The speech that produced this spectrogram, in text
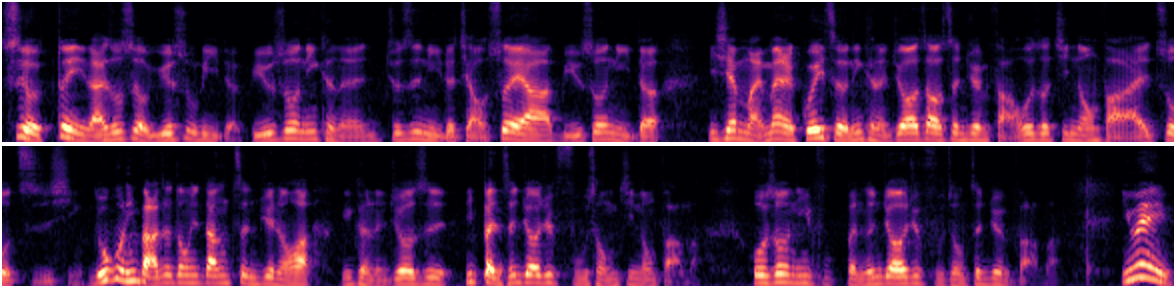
是有对你来说是有约束力的，比如说你可能就是你的缴税啊，比如说你的一些买卖的规则，你可能就要照证券法或者说金融法来做执行。如果你把这东西当证券的话，你可能就是你本身就要去服从金融法嘛，或者说你本身就要去服从证券法嘛。因为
